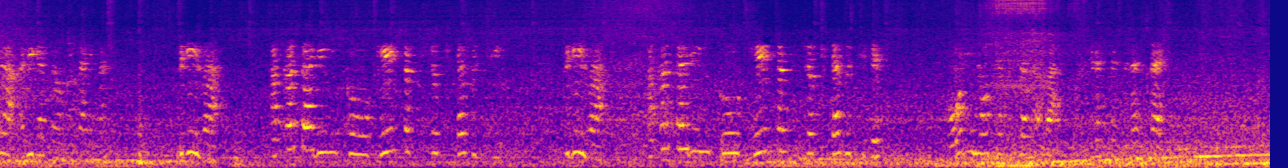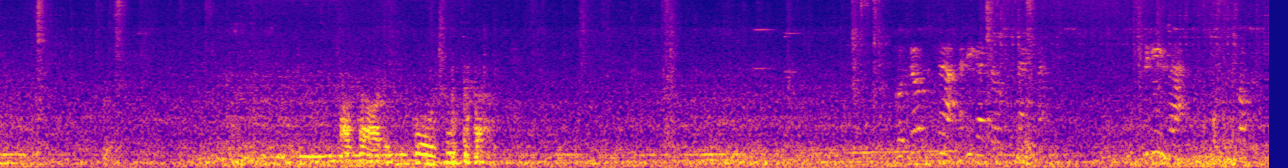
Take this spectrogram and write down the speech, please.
車ありがとうございます次は博多臨港警察署北口次は博多臨港警察署北口ですお降りのお客様はお知らせください朝旅行しました。ご乗車ありがとうございます。次は北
